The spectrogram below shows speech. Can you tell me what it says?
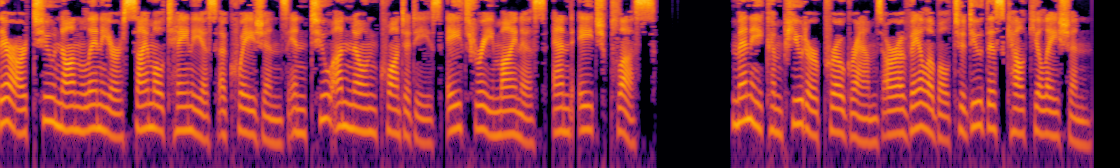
There are two nonlinear simultaneous equations in two unknown quantities A3- and H+. Many computer programs are available to do this calculation.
